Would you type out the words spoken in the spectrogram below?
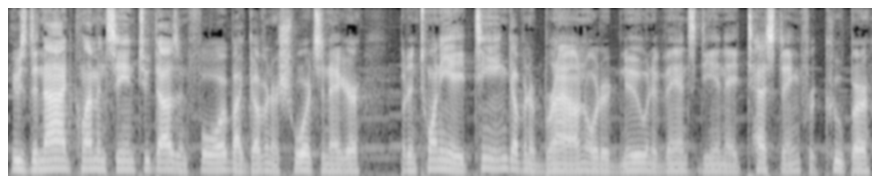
He was denied clemency in 2004 by Governor Schwarzenegger, but in 2018, Governor Brown ordered new and advanced DNA testing for Cooper,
